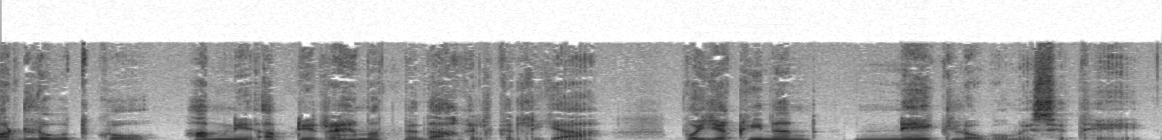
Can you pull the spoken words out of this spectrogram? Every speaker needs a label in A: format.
A: اور لوت کو ہم نے اپنی رحمت میں داخل کر لیا، وہ یقیناً نیک لوگوں میں سے تھے۔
